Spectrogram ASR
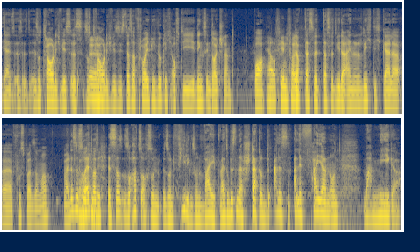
ja, so traurig, wie es ist. So Ja. traurig, wie es ist. Deshalb freue ich mich wirklich auf die Dings in Deutschland. Boah. Ja, auf jeden Ich Fall. glaube, das wird, das wird wieder ein richtig geiler äh, Fußballsommer. Weil das ist Ja, so etwas, das ist so, hat so auch so ein, so ein Feeling, so ein Vibe, weil du bist in der Stadt und alles, alle feiern und mach mega,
